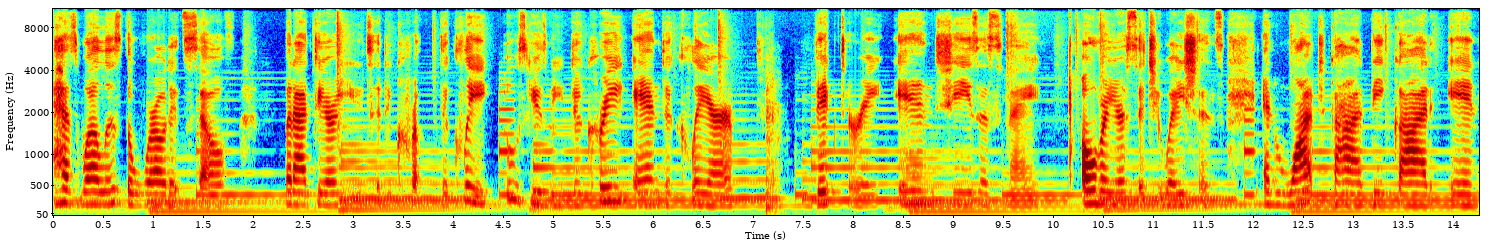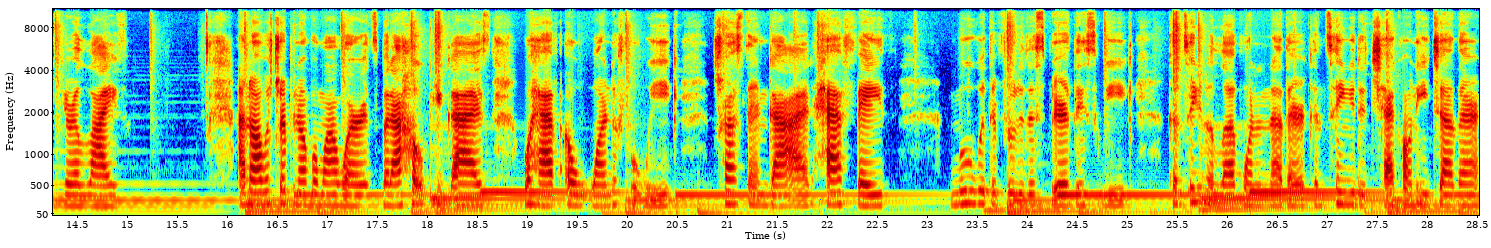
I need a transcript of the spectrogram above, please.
as well as the world itself. But I dare you to dec- decree, ooh, excuse me, decree and declare victory in Jesus' name over your situations and watch God be God in your life. I know I was tripping over my words, but I hope you guys will have a wonderful week. Trust in God, have faith, move with the fruit of the Spirit this week. Continue to love one another, continue to check on each other,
